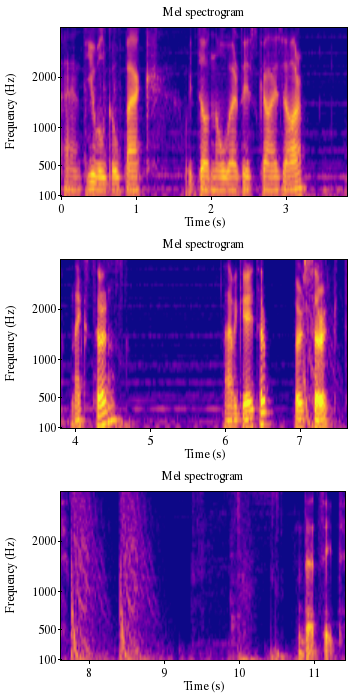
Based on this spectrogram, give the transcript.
and you will go back. We don't know where these guys are. Next turn. Navigator, berserked. That's it.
